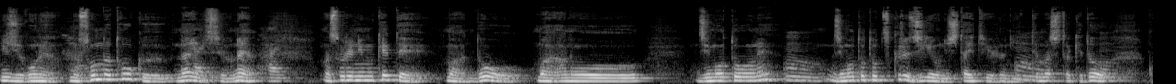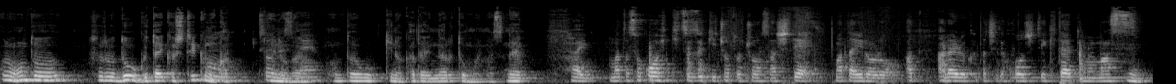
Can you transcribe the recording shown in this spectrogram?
25年。もうそんな遠くないですよね、はい。まあ、それに向けて、まあ、どう、まあ、あの地元をね、地元と作る事業にしたいというふうに言ってましたけど、これ本当それをどう具体化していくのかっていうのが本当に大きな課題になると思いますね。はい、またそこを引き続きちょっと調査してまたいろいろああらゆる形で報じていきたいと思います、うん、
